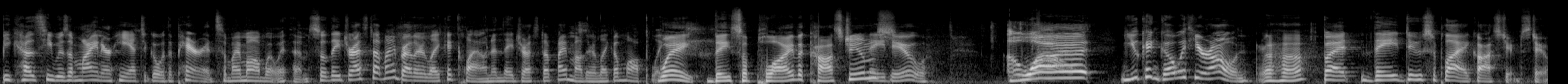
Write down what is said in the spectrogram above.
because he was a minor, he had to go with a parent. So my mom went with him. So they dressed up my brother like a clown and they dressed up my mother like a mop lady. Wait, they supply the costumes? They do. Oh, wow. what? You can go with your own, Uh huh. but they do supply costumes too.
